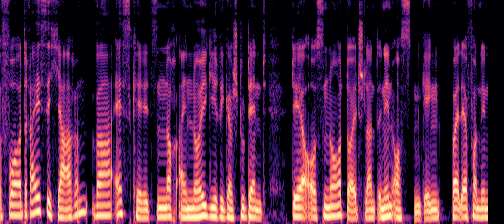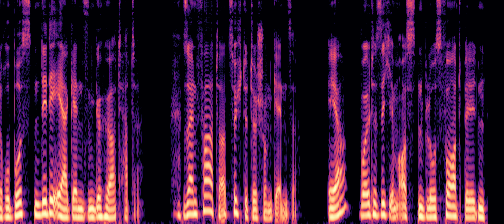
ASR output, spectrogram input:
Vor 30 Jahren war Eskilsen noch ein neugieriger Student, der aus Norddeutschland in den Osten ging, weil er von den robusten DDR-Gänsen gehört hatte. Sein Vater züchtete schon Gänse. Er wollte sich im Osten bloß fortbilden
